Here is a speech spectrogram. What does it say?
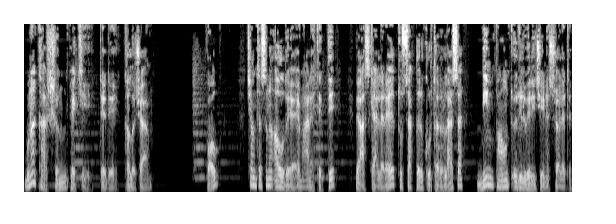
Buna karşın peki dedi kalacağım. Fogg çantasını Auda'ya emanet etti ve askerlere tutsakları kurtarırlarsa bin pound ödül vereceğini söyledi.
